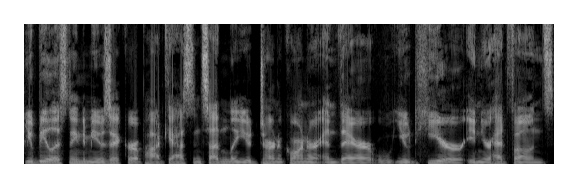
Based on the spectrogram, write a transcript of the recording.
you'd be listening to music or a podcast, and suddenly you'd turn a corner, and there you'd hear in your headphones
